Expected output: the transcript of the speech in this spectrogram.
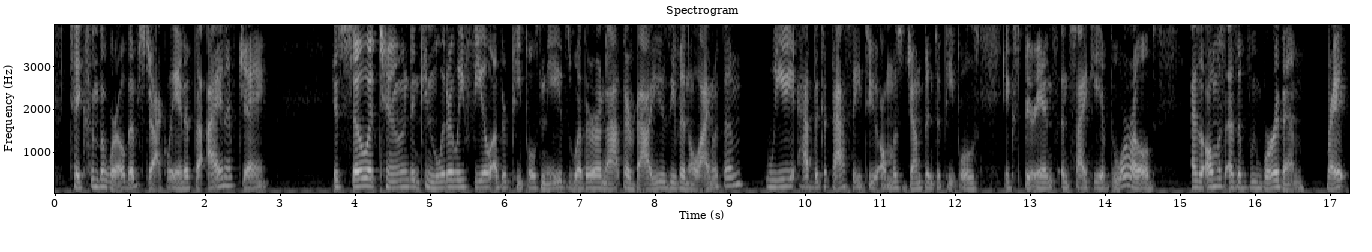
takes in the world abstractly, and if the INFJ is so attuned and can literally feel other people's needs, whether or not their values even align with them, we have the capacity to almost jump into people's experience and psyche of the world as almost as if we were them, right?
